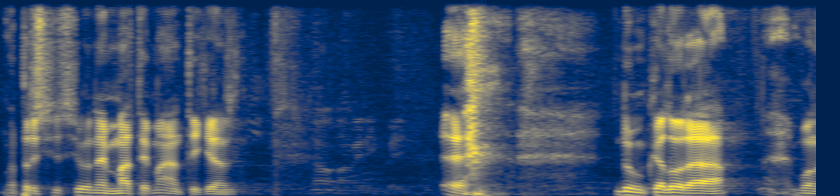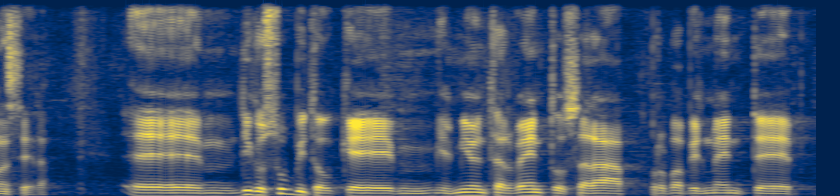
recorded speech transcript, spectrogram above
Una precisione matematica. Eh, dunque, allora, buonasera. Eh, dico subito che il mio intervento sarà probabilmente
